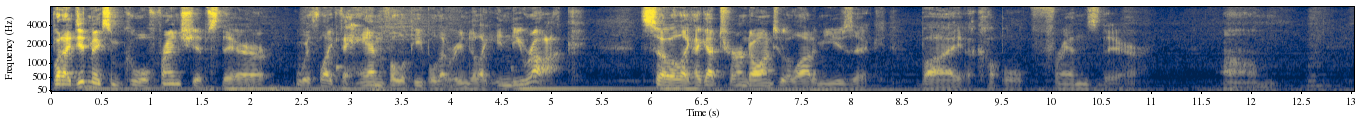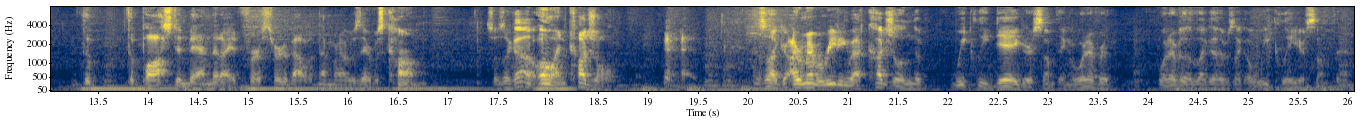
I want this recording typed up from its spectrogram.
But I did make some cool friendships there with like the handful of people that were into like indie rock. So like I got turned on to a lot of music by a couple friends there. Um, the the Boston band that I had first heard about with them when I was there was Come. So I was like, oh, oh, and Cudgel. I was like I remember reading about Cudgel in the Weekly Dig or something or whatever, whatever. the- Like there was like a weekly or something,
